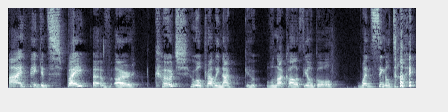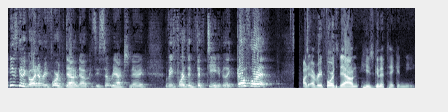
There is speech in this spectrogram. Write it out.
I think, in spite of our coach, who will probably not who will not call a field goal one single time, he's going to go on every fourth down now because he's so reactionary. It'll be fourth and fifteen. He'll be like, "Go for it!" On every fourth down, he's gonna take a knee.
